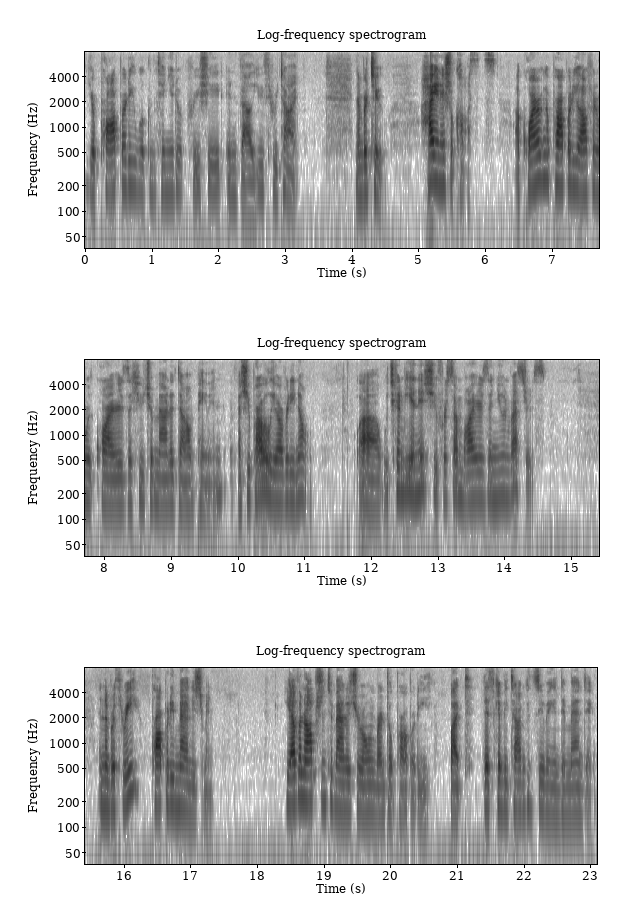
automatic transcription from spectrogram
your property will continue to appreciate in value through time. Number two, high initial costs. Acquiring a property often requires a huge amount of down payment, as you probably already know, uh, which can be an issue for some buyers and new investors. And number three, property management. You have an option to manage your own rental property but this can be time consuming and demanding,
